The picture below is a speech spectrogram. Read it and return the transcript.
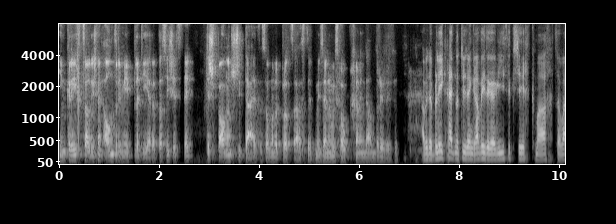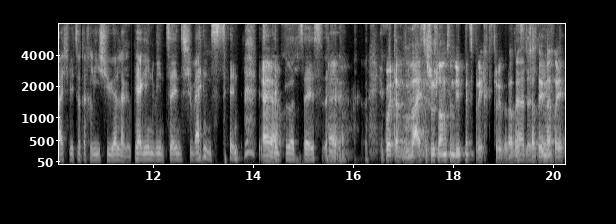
im Gerichtssaal ist, wenn andere mitplädieren. Das ist jetzt nicht der spannendste Teil von so einem Prozess. Dort müssen aushocken, wenn andere reden. Aber der Blick hat natürlich dann gerade wieder eine riesige Geschichte gemacht. So weißt du, wie so der kleine Schüler. Perin Vinzenz schwänzt in, ja, ja. Prozess. Ja, ja. ja gut, dann weiss er schon langsam nichts mehr zu berichten darüber. Oder? Ja, das ist halt immer ein bisschen,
